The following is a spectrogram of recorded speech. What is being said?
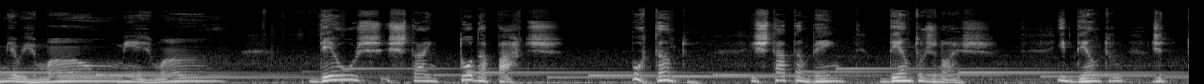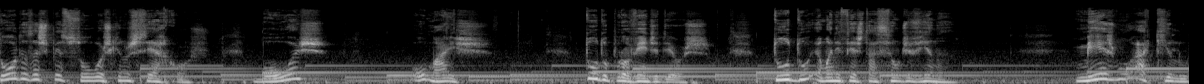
Meu irmão, minha irmã, Deus está em toda parte. Portanto, está também dentro de nós e dentro de todas as pessoas que nos cercam, boas ou mais. Tudo provém de Deus. Tudo é manifestação divina. Mesmo aquilo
